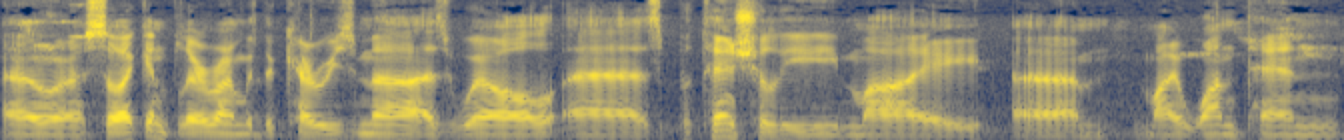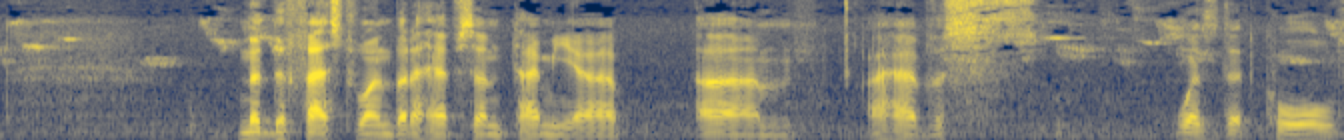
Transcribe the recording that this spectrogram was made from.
Uh, so I can play around with the Carisma as well as potentially my um, my 110, not the fast one, but I have some Tamiya. Um, I have a what's that called?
